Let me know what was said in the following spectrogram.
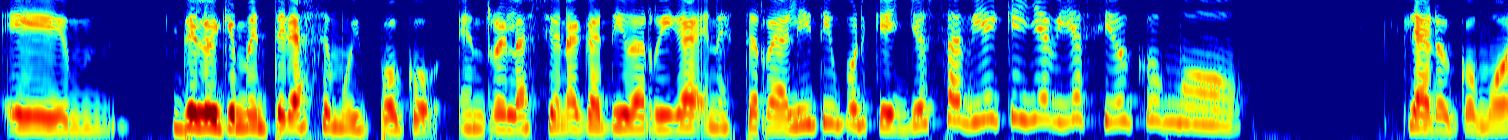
Eh, de lo que me enteré hace muy poco en relación a Katy Barriga en este reality, porque yo sabía que ella había sido como, claro, como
